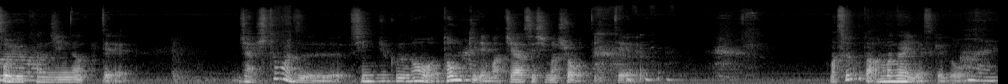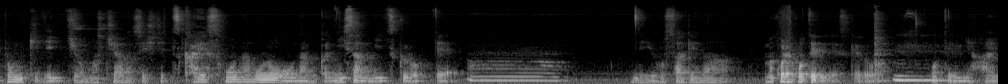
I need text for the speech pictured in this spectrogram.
そういう感じになってじゃあひとまず新宿のドンキで待ち合わせしましょうって言って、まあそういうことはあんまないですけど、はい。ドンキで一応待ち合わせして使えそうなものをなんか23見繕ってで良さげな、まあ、これホテルですけど、うん。ホテルに入っ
